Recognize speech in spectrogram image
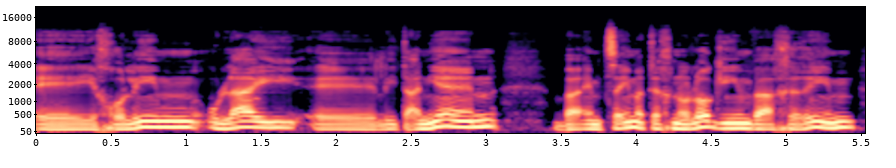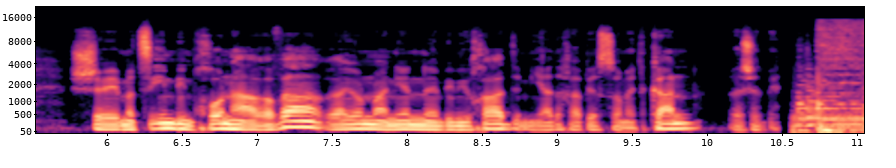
אה, יכולים אולי אה, להתעניין באמצעים הטכנולוגיים והאחרים שמציעים במכון הערבה. רעיון מעניין במיוחד, מיד אחרי הפרסומת. כאן, רשת ב'.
